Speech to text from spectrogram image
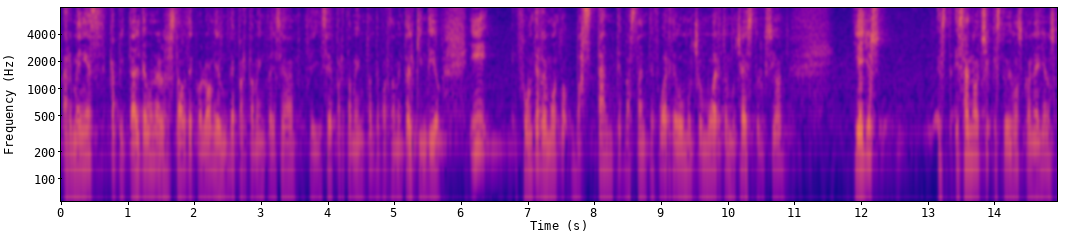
Armenia es capital de uno de los estados de Colombia, un departamento, ya se, se dice departamento, departamento del Quindío, y fue un terremoto bastante, bastante fuerte, hubo mucho muerto, mucha destrucción. Y ellos, esa noche que estuvimos con ellos,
